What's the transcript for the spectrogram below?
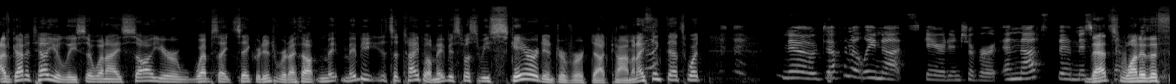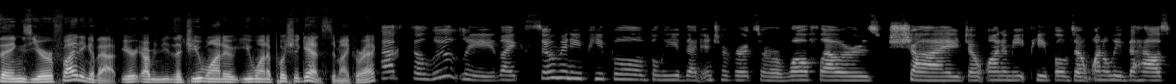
I've got to tell you, Lisa, when I saw your website, Sacred Introvert, I thought maybe it's a typo. Maybe it's supposed to be scaredintrovert.com. And I think that's what No, definitely not scared introvert, and that's the misconception. that's one of the things you're fighting about. You're, I mean, that you want to you want to push against. Am I correct? Absolutely. Like so many people believe that introverts are wallflowers, shy, don't want to meet people, don't want to leave the house.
